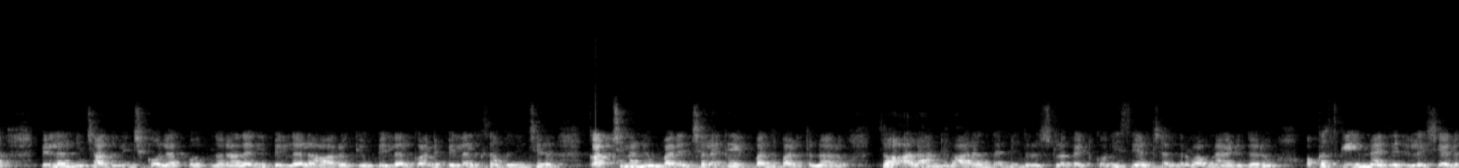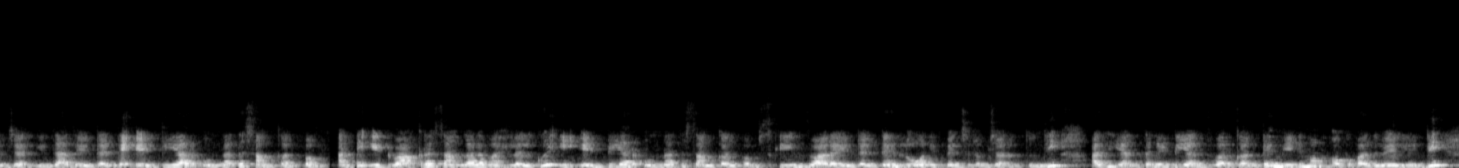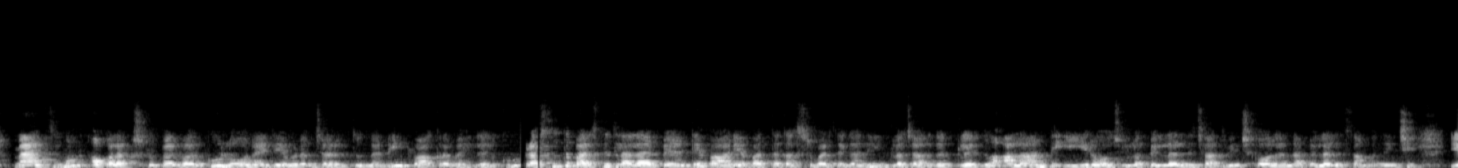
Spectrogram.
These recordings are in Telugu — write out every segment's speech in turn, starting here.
పిల్లల్ని చదివించుకోలేకపోతున్నారు. అలాగే పిల్లల ఆరోగ్యం పిల్లలకు అంటే పిల్లలకు సంబంధించిన ఖర్చులను భరించలేక ఇబ్బంది పడుతున్నారు. సో అలాంటి వారందరినీ దృష్టిలో పెట్టుకొని సీఎం చంద్రబాబు నాయుడు గారు ఒక స్కీమ్ని అయితే రిలీజ్ చేయడం జరిగింది. అదేంటంటే ఎన్టీఆర్ ఉన్నత సంకల్పం. అంటే ఈ డ్వాక్రా సంఘాల మహిళలకు ఈ ఎన్టీఆర్ ఉన్నత సంకల్పం స్కీమ్ ద్వారా ఏంటంటే లోన్ ఇప్పించడం జరుగుతుంది. అది ఎంత నుండి ఎంత వరకు అంటే మినిమం ఒక పదివేల నుండి మ్యాక్సిమం ఒక లక్ష రూపాయల వరకు లోన్ అయితే ఇవ్వడం జరుగుతుందండి డ్వాక్రా మహిళలకు. ప్రస్తుత పరిస్థితులు ఎలా అయిపోయాయంటే భార్య భర్త కష్టపడితే కానీ ఇంట్లో జరగట్లేదు. అలాంటి ఈ రోజుల్లో పిల్లల్ని చదివించుకోవాలన్నా పిల్లలకు సంబంధించి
